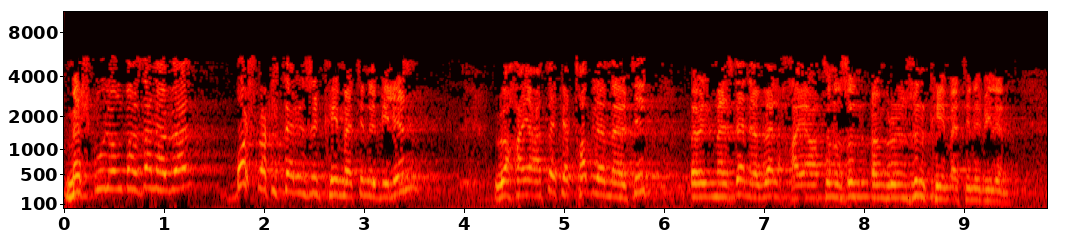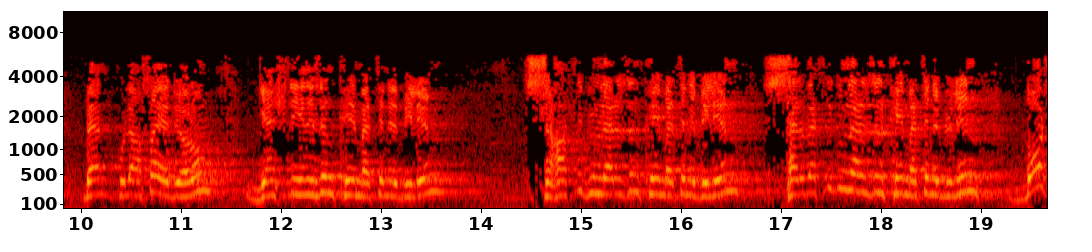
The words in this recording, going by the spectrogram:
Meşgul olmazdan evvel boş vakitlerinizin kıymetini bilin ve hayateke kable mevtik ölmezden evvel hayatınızın, ömrünüzün kıymetini bilin. Ben kulasa ediyorum, gençliğinizin kıymetini bilin, sıhhatli günlerinizin kıymetini bilin, servetli günlerinizin kıymetini bilin, boş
